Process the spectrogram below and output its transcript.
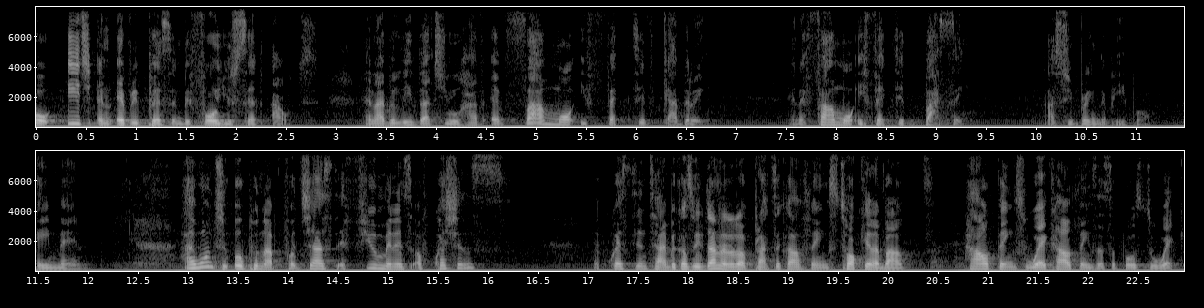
for each and every person before you set out. And I believe that you'll have a far more effective gathering and a far more effective busing as you bring the people. Amen. I want to open up for just a few minutes of questions, a question time, because we've done a lot of practical things talking about how things work, how things are supposed to work.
